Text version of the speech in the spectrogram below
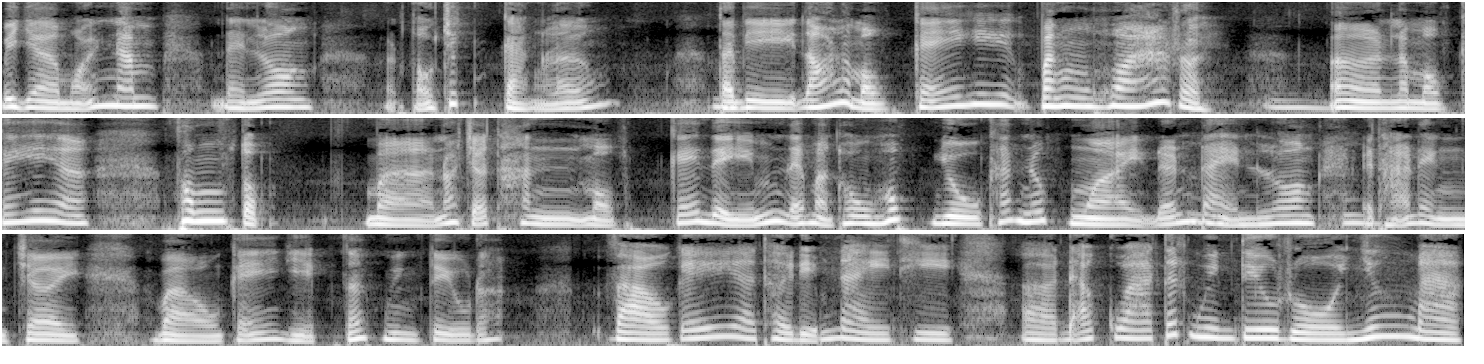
bây giờ mỗi năm Đài Loan tổ chức càng lớn. Tại vì đó là một cái văn hóa rồi, Ờ, là một cái ờ, phong tục mà nó trở thành một cái điểm để mà thu hút du khách nước ngoài đến Đài Loan để thả đèn trời vào cái dịp Tết Nguyên Tiêu đó. Vào cái à, thời điểm này thì à, đã qua Tết Nguyên Tiêu rồi nhưng mà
